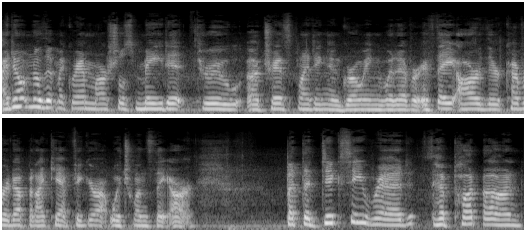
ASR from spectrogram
I don't know that my Grand Marshals made it through uh, transplanting and growing, whatever. If they are, they're covered up and I can't figure out which ones they are. But the Dixie Red have put on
